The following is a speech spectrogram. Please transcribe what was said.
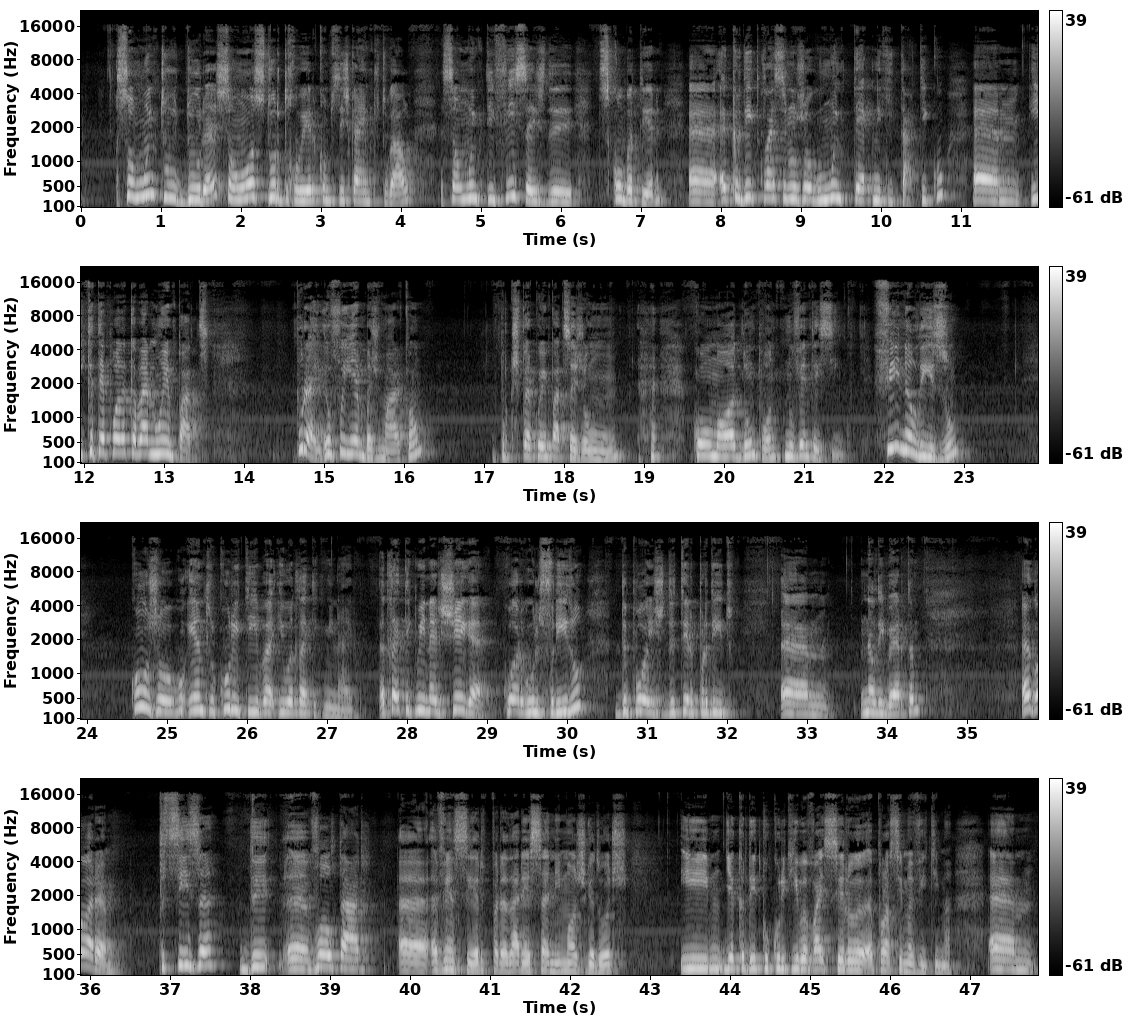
são muito duras, são osso duro de roer, como se diz cá em Portugal, são muito difíceis de, de se combater. Uh, acredito que vai ser um jogo muito técnico e tático um, e que até pode acabar no empate. Porém, eu fui ambas marcam, porque espero que o empate seja um 1, com uma odd de 1.95. Finalizo com o jogo entre o Curitiba e o Atlético Mineiro. Atlético Mineiro chega com orgulho ferido, depois de ter perdido um, na Liberta. Agora, precisa de uh, voltar a, a vencer para dar esse ânimo aos jogadores e, e, acredito que o Curitiba vai ser a próxima vítima. Um,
